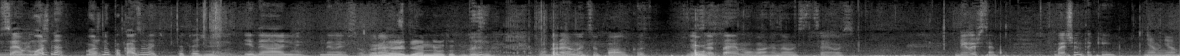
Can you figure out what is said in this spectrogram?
Все, можна? Можна показувати? Показую. Ідеальний. Дивись, У мене обираємо, ідеальний отут дуже. обираємо цю палку. Не звертаємо уваги на ось це ось. Дивишся? Бачиш, він такий. Ням-ням.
